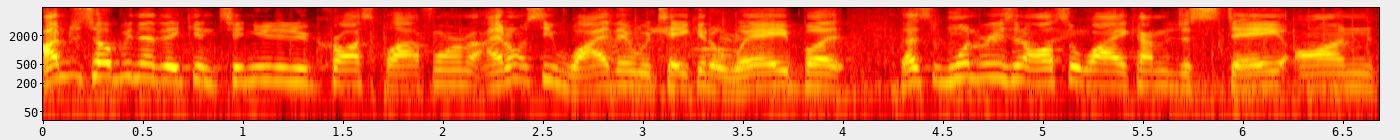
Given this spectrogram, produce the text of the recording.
I'm just hoping that they continue to do cross-platform. I don't see why they would take it away, but that's one reason also why I kind of just stay on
